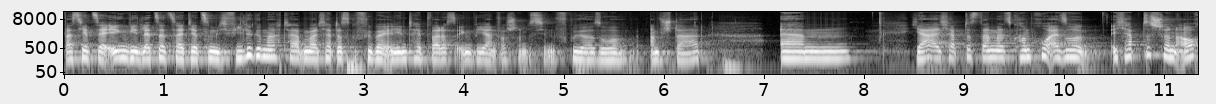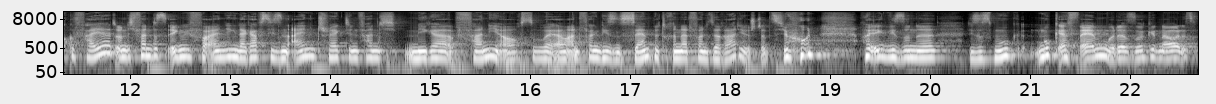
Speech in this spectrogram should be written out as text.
was jetzt ja irgendwie in letzter Zeit ja ziemlich viele gemacht haben, weil ich hatte das Gefühl, bei Alien Tape war das irgendwie einfach schon ein bisschen früher so am Start. Ähm, ja, ich habe das damals Compro, also ich habe das schon auch gefeiert und ich fand das irgendwie vor allen Dingen, da gab es diesen einen Track, den fand ich mega funny auch, so, weil er am Anfang diesen Sample drin hat von dieser Radiostation, wo irgendwie so eine, dieses Muck, Muck FM oder so, genau, das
